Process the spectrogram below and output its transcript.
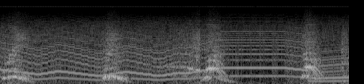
Three, two, one, go!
